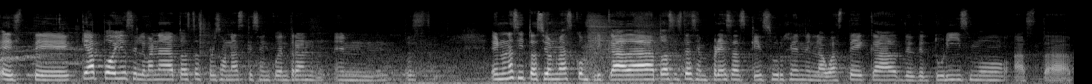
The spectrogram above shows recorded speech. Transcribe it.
este, qué apoyo se le van a dar a todas estas personas que se encuentran en, pues, en una situación más complicada, todas estas empresas que surgen en la Huasteca, desde el turismo hasta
